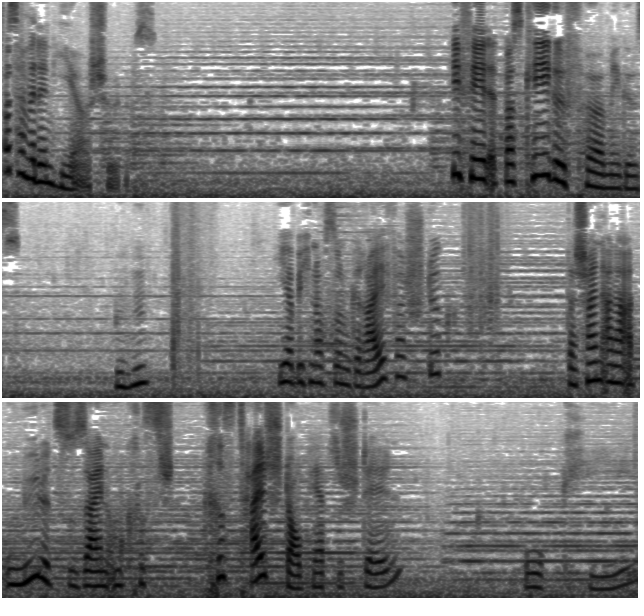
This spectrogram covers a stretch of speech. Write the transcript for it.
Was haben wir denn hier Schönes? Hier fehlt etwas Kegelförmiges. Mhm. Hier habe ich noch so ein Greiferstück. Das scheint eine Art Mühle zu sein, um Christ Kristallstaub herzustellen. Okay.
